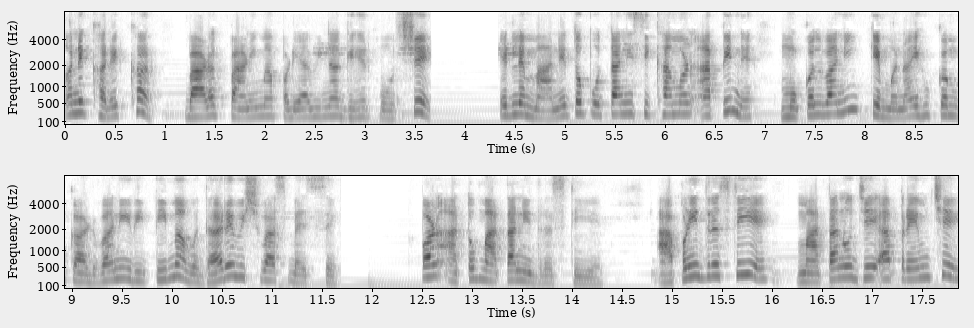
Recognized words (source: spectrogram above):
અને ખરેખર બાળક પાણીમાં પડ્યા વિના ઘેર પહોંચશે? એટલે માને તો પોતાની શિખામણ આપીને મોકલવાની કે મનાઈ હુકમ કાઢવાની રીતિમાં વધારે વિશ્વાસ બેસશે. પણ આ તો માતાની દ્રષ્ટિએ. આપણી દ્રષ્ટિએ માતાનો જે આ પ્રેમ છે,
